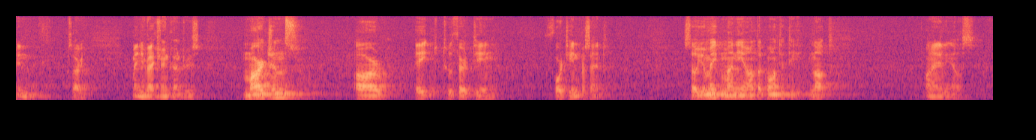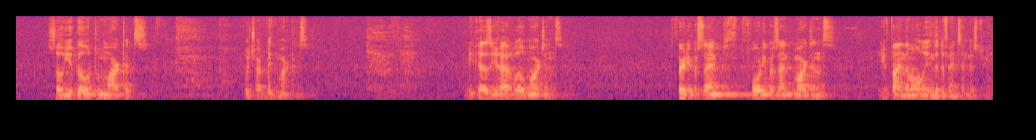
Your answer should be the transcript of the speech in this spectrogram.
in, sorry, manufacturing countries. Margins are 8 to 13, 14 percent. So you make money on the quantity, not on anything else. So you go to markets, which are big markets, because you have low margins. 30%, 40% margins, you find them only in the defense industry.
